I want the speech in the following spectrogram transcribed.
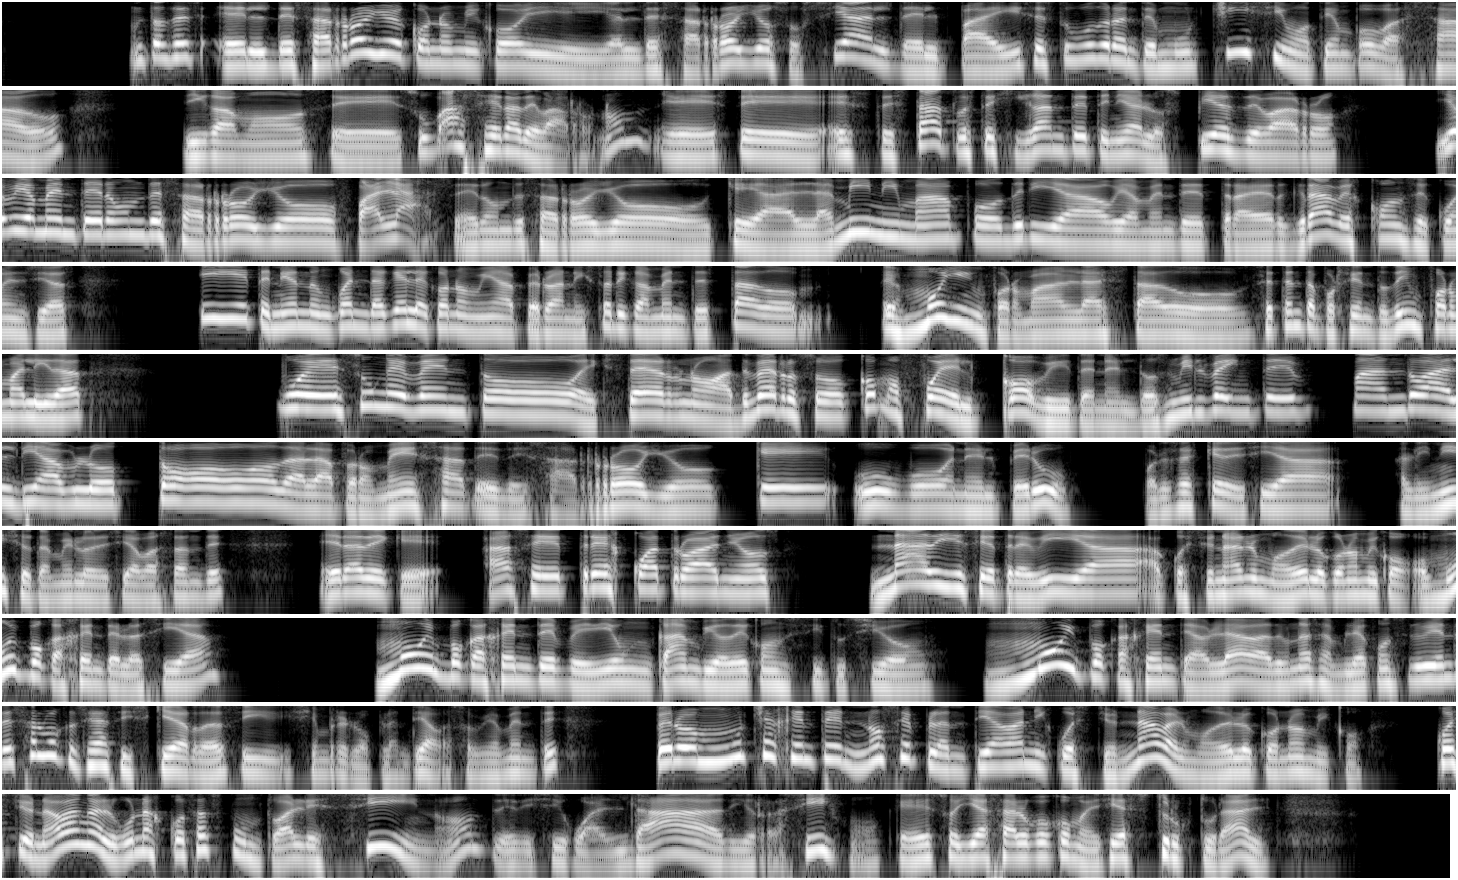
Entonces, el desarrollo económico y el desarrollo social del país estuvo durante muchísimo tiempo basado, digamos, eh, su base era de barro, ¿no? Este, este estatua, este gigante tenía los pies de barro y obviamente era un desarrollo falaz, era un desarrollo que a la mínima podría obviamente traer graves consecuencias y teniendo en cuenta que la economía peruana históricamente ha estado, es muy informal, ha estado 70% de informalidad, pues un evento externo adverso, como fue el COVID en el 2020, mandó al diablo toda la promesa de desarrollo que hubo en el Perú. Por eso es que decía, al inicio también lo decía bastante, era de que hace 3, 4 años nadie se atrevía a cuestionar el modelo económico, o muy poca gente lo hacía. Muy poca gente pedía un cambio de constitución muy poca gente hablaba de una asamblea constituyente, salvo que seas de izquierdas y siempre lo planteabas, obviamente, pero mucha gente no se planteaba ni cuestionaba el modelo económico. Cuestionaban algunas cosas puntuales, sí, ¿no? De desigualdad y racismo, que eso ya es algo, como decía, estructural.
